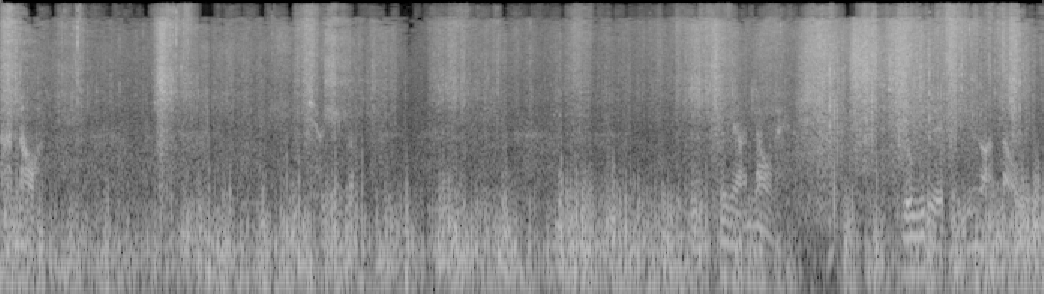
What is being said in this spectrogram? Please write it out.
안 나와. 여기가. 여기 안 나오네. 여기로 해서 일로 안 나오고.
